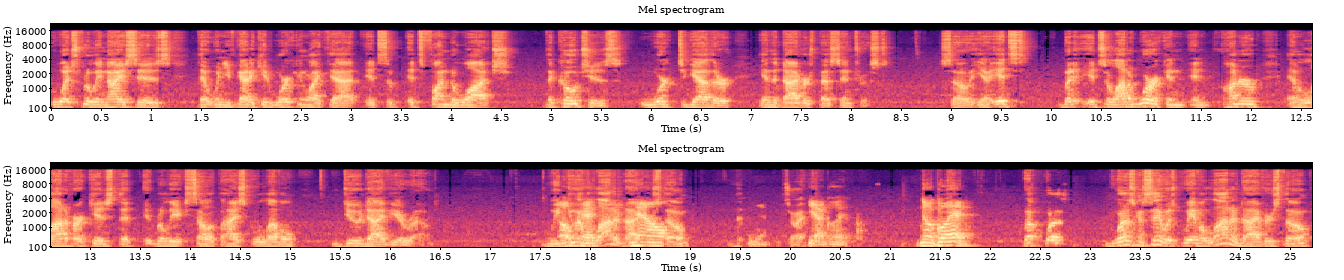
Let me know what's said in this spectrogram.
what's really nice is that when you've got a kid working like that, it's it's fun to watch the coaches work together in the diver's best interest. So you know it's but it's a lot of work and, and Hunter and a lot of our kids that really excel at the high school level do dive year round. We okay. do have a lot of divers now, though. Yeah. Sorry. Yeah, go ahead. No, go ahead. Well, what I was going to say was we have a lot of divers though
